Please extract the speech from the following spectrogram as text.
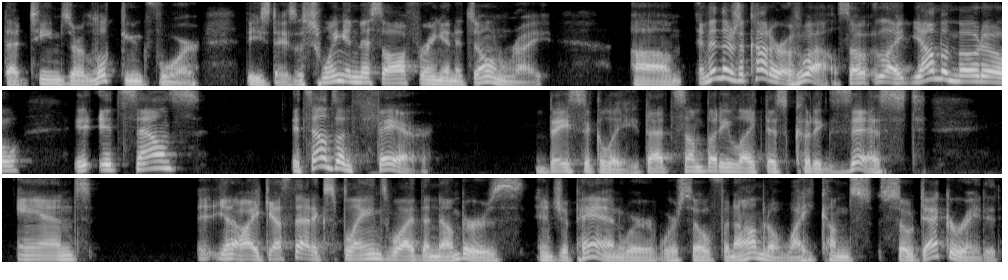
that teams are looking for these days. A swing and miss offering in its own right. Um, and then there's a cutter as well. So like Yamamoto, it, it sounds it sounds unfair, basically, that somebody like this could exist. And you know, I guess that explains why the numbers in Japan were were so phenomenal, why he comes so decorated.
